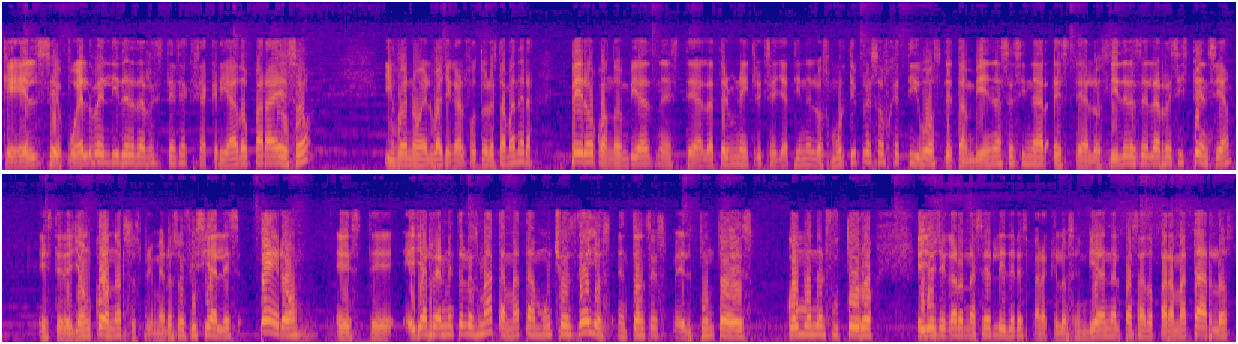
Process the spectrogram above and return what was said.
que él se vuelve el líder de resistencia que se ha criado para eso, y bueno, él va a llegar al futuro de esta manera. Pero cuando envían este, a la Terminatrix, ella tiene los múltiples objetivos de también asesinar este, a los líderes de la resistencia, este, de John Connor, sus primeros oficiales, pero este, ella realmente los mata, mata a muchos de ellos. Entonces el punto es cómo en el futuro ellos llegaron a ser líderes para que los enviaran al pasado para matarlos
